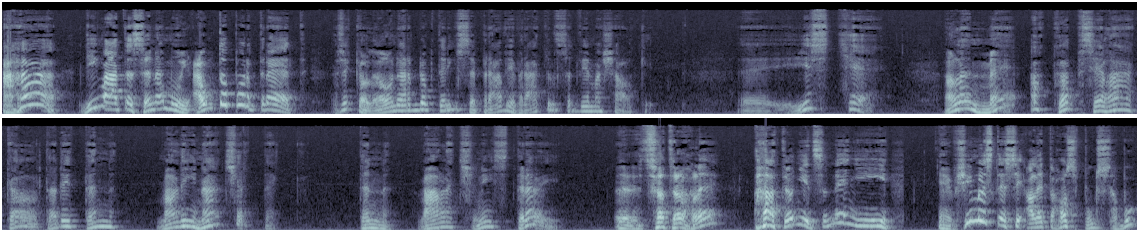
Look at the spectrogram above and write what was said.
Aha, díváte se na můj autoportrét, řekl Leonardo, který se právě vrátil se dvěma šálky. E, jistě, ale mé oko přilákal tady ten malý náčrtek, ten válečný stroj. E, co tohle? A to nic není. E, všiml jste si ale toho způsobu,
